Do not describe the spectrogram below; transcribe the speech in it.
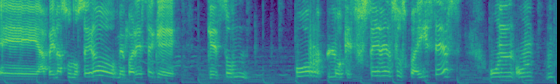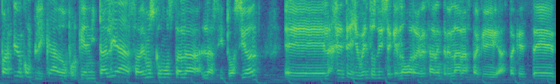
eh, apenas 1-0, me parece que que son por lo que sucede en sus países un, partido complicado, porque en Italia sabemos cómo está la, situación. Eh, la gente de Juventus dice que no va a regresar a entrenar hasta que, hasta que esté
